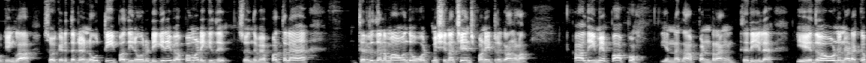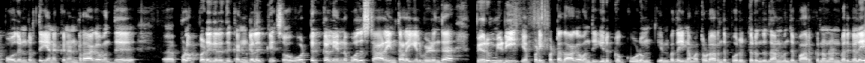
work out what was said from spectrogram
ஓகேங்களா ஸோ கிட்டத்தட்ட நூற்றி பதினோரு டிகிரி வெப்பம் அடிக்குது. ஸோ இந்த வெப்பத்தில் திருதனமாக வந்து ஓட் மிஷினாக சேஞ்ச் பண்ணிகிட்டு இருக்காங்களாம். அதையுமே பார்ப்போம். என்ன தான் பண்ணுறாங்கன்னு தெரியல. ஏதோ ஒன்று நடக்க போகுதுன்றது எனக்கு நன்றாக வந்து புலப்படுகிறது கண்களுக்கு. ஸோ ஓட்டுக்கள் என்னும்போது ஸ்டாலின் தலையில் விழுந்த பெரும் இடி எப்படிப்பட்டதாக வந்து இருக்கக்கூடும் என்பதை நம்ம தொடர்ந்து பொறுத்திருந்து தான் வந்து பார்க்கணும் நண்பர்களே.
